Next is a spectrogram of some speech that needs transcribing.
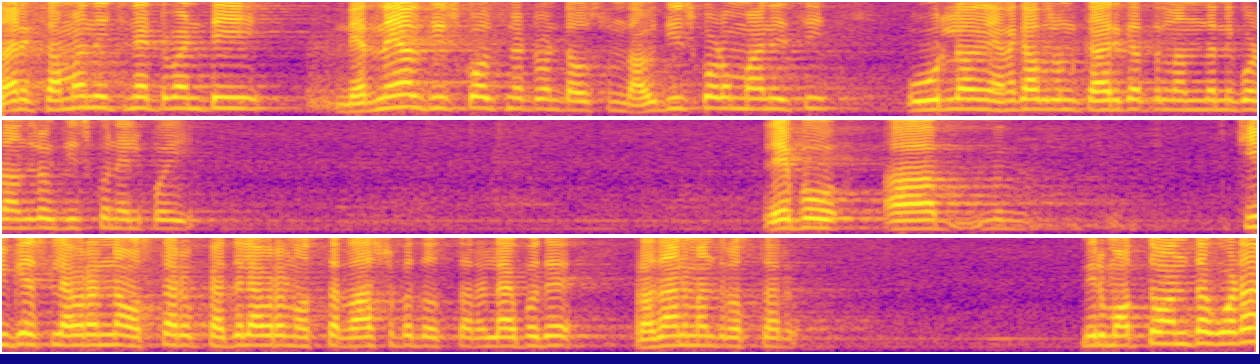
దానికి సంబంధించినటువంటి నిర్ణయాలు తీసుకోవాల్సినటువంటి అవసరం ఉంది. అవి తీసుకోవడం మానేసి ఊర్లో వెనకాతలు ఉన్న కార్యకర్తలందరినీ కూడా అందులోకి తీసుకుని వెళ్ళిపోయి. రేపు చీఫ్ గెస్ట్లు ఎవరన్నా వస్తారు పెద్దలు ఎవరన్నా వస్తారు రాష్ట్రపతి వస్తారు లేకపోతే ప్రధానమంత్రి వస్తారు? మీరు మొత్తం అంతా కూడా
